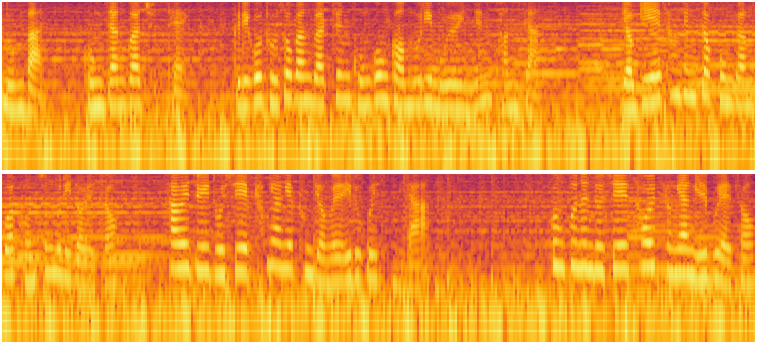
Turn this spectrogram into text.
논밭, 공장과 주택, 그리고 도서관 같은 공공 건물이 모여 있는 광장. 여기에 상징적 공간과 건축물이 더해져 사회주의 도시 평양의 풍경을 이루고 있습니다. 꿈꾸는 도시 서울 평양 일부에서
